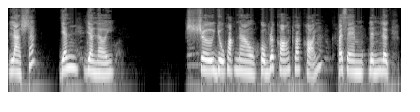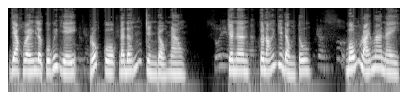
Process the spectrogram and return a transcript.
là sắc, danh và lợi. Sự dụ hoặc nào cũng rất khó thoát khỏi. Phải xem định lực và huệ lực của quý vị rốt cuộc đã đến trình độ nào. Cho nên tôi nói với đồng tu, bốn loại ma này,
